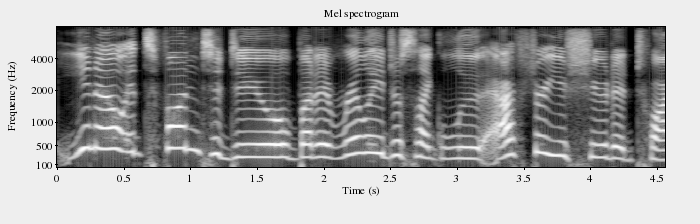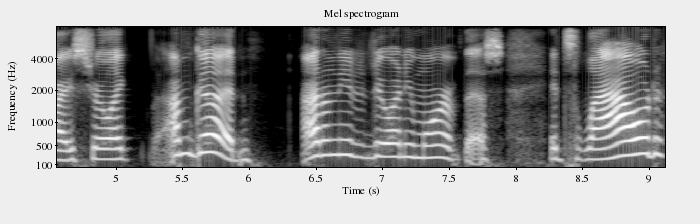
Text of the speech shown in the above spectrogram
You know, it's fun to do, but it really just like lo- after you shoot it twice, you're like, I'm good. I don't need to do any more of this. It's loud.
